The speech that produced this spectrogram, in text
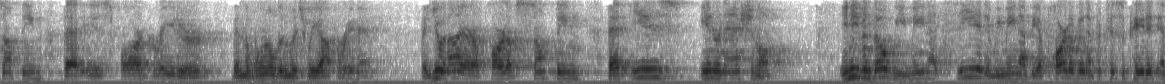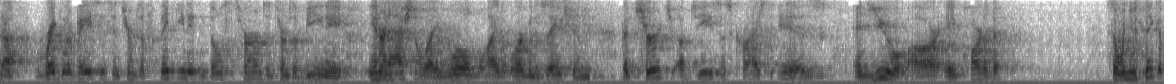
something that is far greater than the world in which we operate in. That you and I are a part of something that is international. And even though we may not see it and we may not be a part of it and participate in a regular basis in terms of thinking it in those terms, in terms of being a international, a worldwide organization, the Church of Jesus Christ is and you are a part of it. So when you think of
